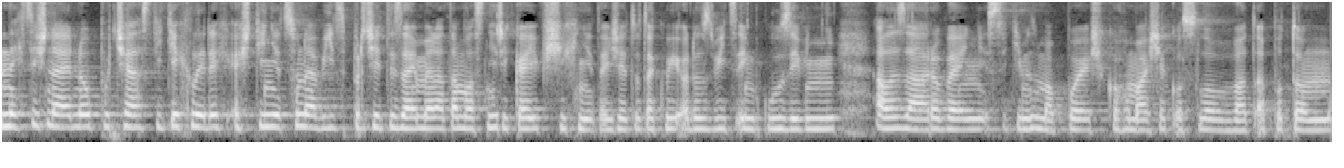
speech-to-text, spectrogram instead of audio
nechceš najednou po části těch lidech ještě něco navíc, protože ty zajména tam vlastně říkají všichni, takže je to takový o dost víc inkluzivní, ale zároveň si tím zmapuješ, koho máš jak oslovovat a potom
